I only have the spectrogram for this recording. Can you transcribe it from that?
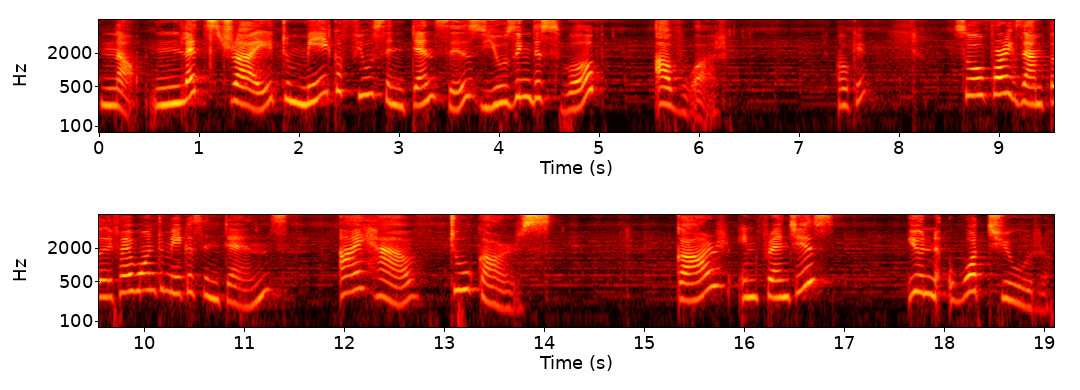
Now, let's try to make a few sentences using this verb avoir. Okay? So, for example, if I want to make a sentence, I have two cars. Car in French is une voiture.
